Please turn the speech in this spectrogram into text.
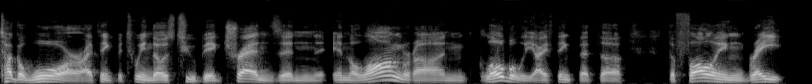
tug of war. I think between those two big trends. And in the long run, globally, I think that the the falling rate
